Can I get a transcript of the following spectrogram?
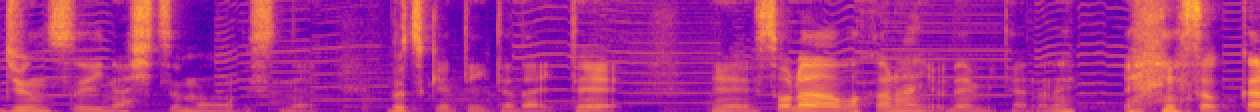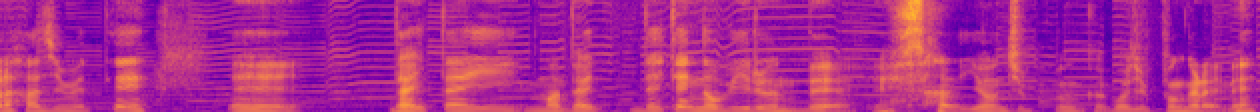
純粋な質問をですねぶつけていただいて、えー、それはわからんよねみたいなね。そっから始めて、えー、大体、まあ大、体伸びるんで、えー、40分か50分ぐらいね、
